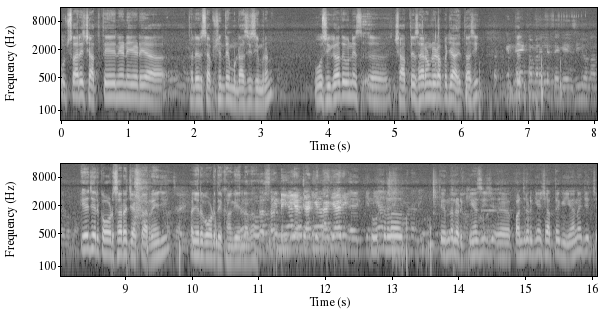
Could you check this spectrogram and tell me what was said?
ਉਹ ਸਾਰੇ ਛੱਤ ਤੇ ਇਹਨਾਂ ਨੇ ਜਿਹੜੇ ਆ ਥੱਲੇ ਰਿਸੈਪਸ਼ਨ ਤੇ ਮੁੰਡਾ ਸੀ ਸਿਮਰਨ। ਉਹ ਸੀਗਾ ਤੇ ਉਹਨੇ ਛੱਤ ਸਾਰਿਆਂ ਨੂੰ ਜਿਹੜਾ ਭਜਾ ਦਿੱਤਾ ਸੀ। ਕਿੰਨੇ ਕਮਰੇ ਲਿੱਤੇ ਗਏ ਸੀ ਉਹਨਾਂ ਦੇ ਵੱਲੋਂ? ਇਹ ਜੇ ਰਿਕਾਰਡ ਸਾਰਾ ਚੈੱਕ ਕਰ ਰਹੇ ਹਾਂ ਜੀ। ਅਜੇ ਰਿਕਾਰਡ ਦੇਖਾਂਗੇ ਇਹਨਾਂ ਦਾ। ਸਰ ਡੀਵੀਆਰ ਚੈੱਕ ਕੀਤਾ ਗਿਆ ਜੀ? ਟੋਟਲ ਤਿੰਨ ਲੜਕੀਆਂ ਸੀ ਪੰਜ ਲੜਕੀਆਂ ਛੱਤ ਗਈਆਂ ਨੇ ਜਿਸ ਚ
